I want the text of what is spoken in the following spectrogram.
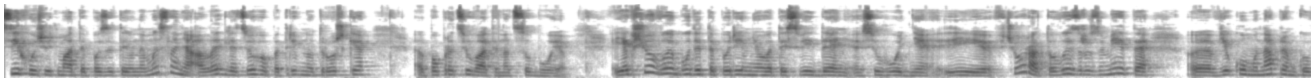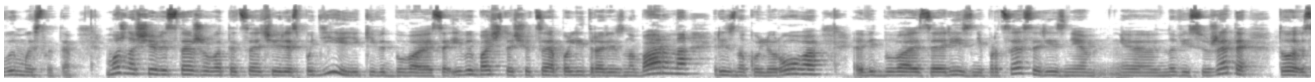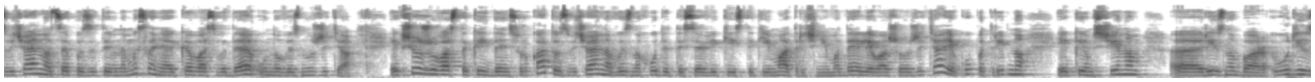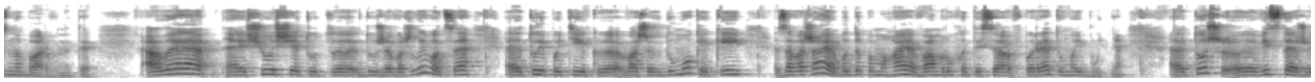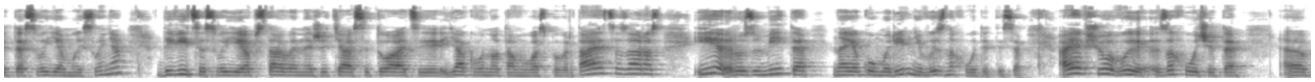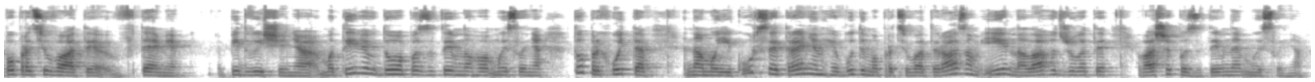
Всі хочуть мати позитивне мислення, але для цього потрібно трошки е, попрацювати над собою. Якщо ви будете порівнювати свій день сьогодні і вчора, то ви зрозумієте, е, в якому напрямку ви мислите. Можна ще відстежувати це через події, які відбуваються, і ви бачите, що це палітра різнобарвна, різнокольорова, е, відбуваються різні процеси, різні е, нові сюжети. То, звичайно, це позитивне мислення, яке вас веде у новизну життя. Якщо ж у вас такий день сурка, то звичайно ви знаходитеся в якійсь такій матричній моделі вашого життя, яку потрібно якимсь чином е, різнобар... урізнобарвнити. Але е, що ще тут е, дуже важливо, це той потік ваших думок, який заважає або допомагає вам рухатися вперед у майбутнє. Тож відстежуйте своє мислення, дивіться свої обставини життя, ситуації, як воно там у вас повертається зараз, і розумійте, на якому рівні ви знаходитеся. А якщо ви захочете попрацювати в темі підвищення мотивів до позитивного мислення, то приходьте на мої курси, тренінги, будемо працювати разом і налагоджувати ваше позитивне мислення.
